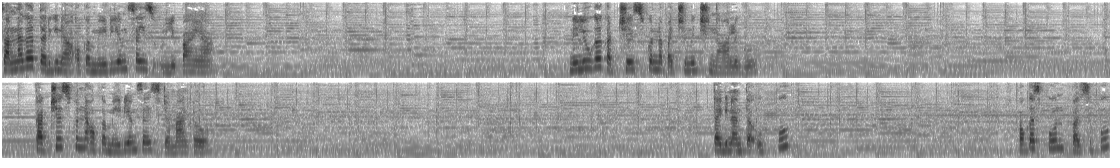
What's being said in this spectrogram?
సన్నగా తరిగిన ఒక మీడియం సైజ్ ఉల్లిపాయ నిలువుగా కట్ చేసుకున్న పచ్చిమిర్చి నాలుగు. కట్ చేసుకున్న ఒక మీడియం సైజ్ టొమాటో. తగినంత ఉప్పు. ఒక స్పూన్ పసుపు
